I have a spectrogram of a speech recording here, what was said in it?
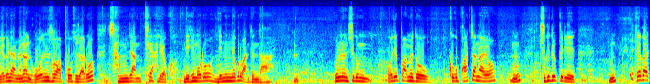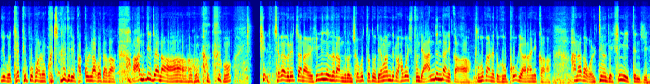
왜 그러냐면은 원수와 보수자로 잠잠케 하려고 네 힘으로 네 능력으로 안 된다. 응? 우리는 지금 어젯밤에도 그거 봤잖아요. 응? 주기들끼리 응? 해가지고 대표 뽑아놓고 자기들이 바꾸려고다가 안 되잖아. 어? 힘- 제가 그랬잖아요. 힘 있는 사람들은 저부터도 내 마음대로 하고 싶은데 안 된다니까. 부부간에도 그거 포기 안 하니까. 하나가 월등하게 힘이 있든지.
